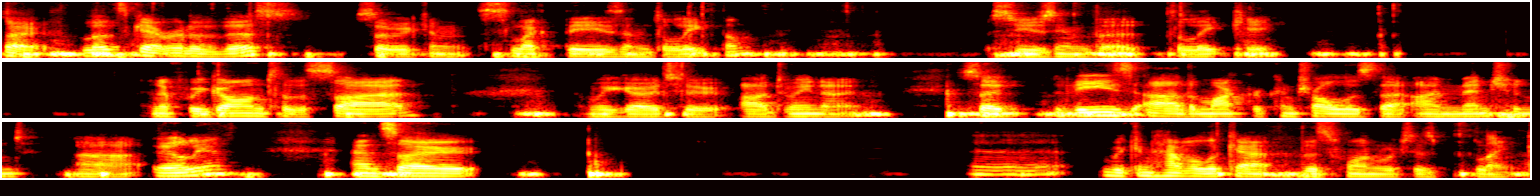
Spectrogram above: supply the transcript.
So let's get rid of this so we can select these and delete them just using the delete key. And if we go onto the side and we go to Arduino, so these are the microcontrollers that I mentioned uh, earlier. And so uh, we can have a look at this one, which is Blink.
